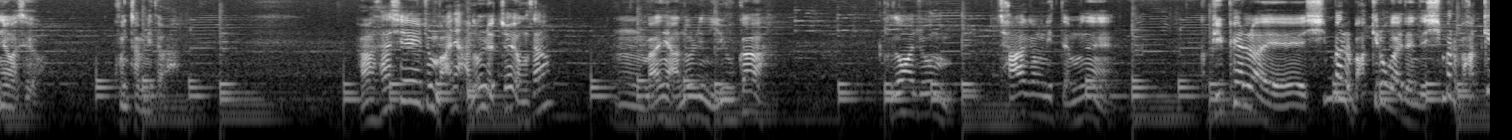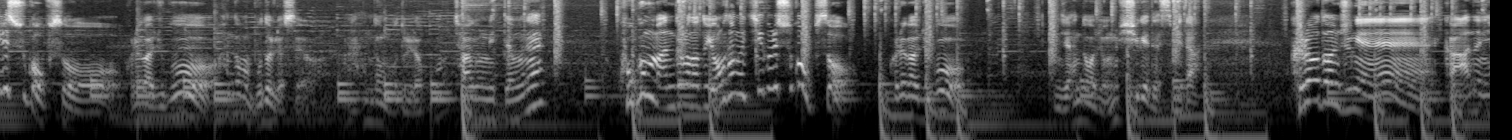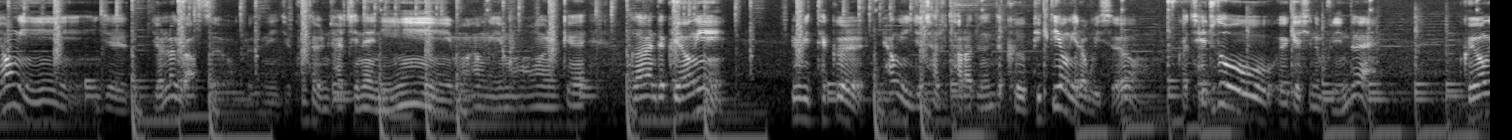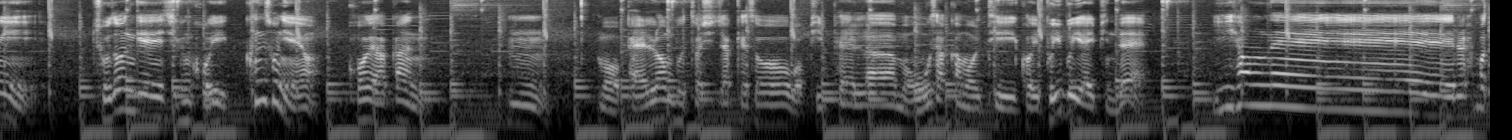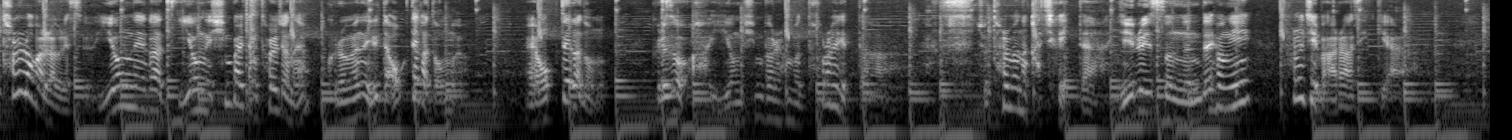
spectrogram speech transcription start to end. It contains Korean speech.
안녕하세요. 군타입니다. 아 사실 좀 많이 안 올렸죠 영상? 음 많이 안 올린 이유가 그동안 좀 자가격리 때문에 그 비펠라에 신발을 맡기러 가야 되는데 신발을 맡길 수가 없어. 그래가지고 한동안 못 올렸어요. 네, 한동안 못 올렸고 자가격리 때문에 곡은 만들어놔도 영상을 찍을 수가 없어. 그래가지고 이제 한동안 좀 쉬게 됐습니다 그러던 중에 그 아는 형이 이제 연락이 왔어요. 그래서 이제 군타 요즘 잘 지내니? 뭐 형이 뭐 이렇게 하다가 근데 그 형이 여기 댓글 형이 이제 자주 달아주는데 그 빅디 형이라고 있어요. 그러니까 제주도에 계시는 분인데 그 형이 조던계 지금 거의 큰 손이에요. 거의 약간 음 뭐 벨럼부터 시작해서 뭐 비펠라 뭐 오사카 멀티 거의 VVIP인데 이 형네를 한번 털러 가려 그랬어요. 이 형네가 이 형네 신발장 털잖아요? 그러면 일단 억대가 넘어요. 네, 억대가 넘어. 그래서 아, 이 형 신발을 한번 털어야겠다. 저 털만한 가치가 있다. 이랬었는데 형이 털지 마라 새끼야.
